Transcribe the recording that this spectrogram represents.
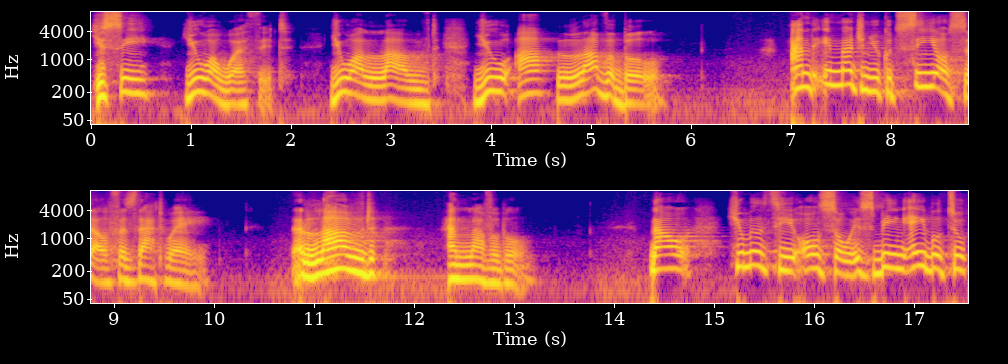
You see, you are worth it. You are loved. You are lovable. And imagine you could see yourself as that way loved and lovable. Now, humility also is being able to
